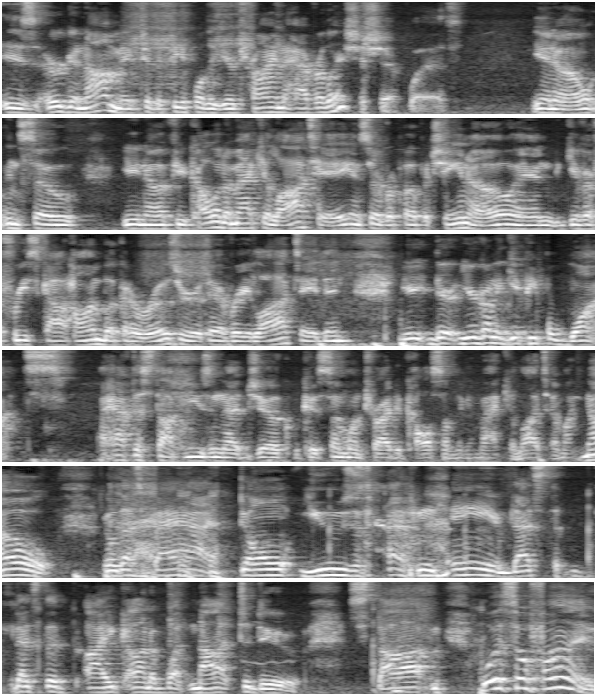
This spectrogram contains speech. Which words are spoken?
is ergonomic to the people that you're trying to have relationship with you know? And so you know if you call it Immaculate and serve a poppuccino and give a free scott hahn book and a rosary with every latte then you're, you're going to get people once I have to stop using that joke because someone tried to call something immaculate. I'm like, no, no, that's bad. Don't use that name. That's the that's the icon of what not to do. Stop. Well, it's so fun,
